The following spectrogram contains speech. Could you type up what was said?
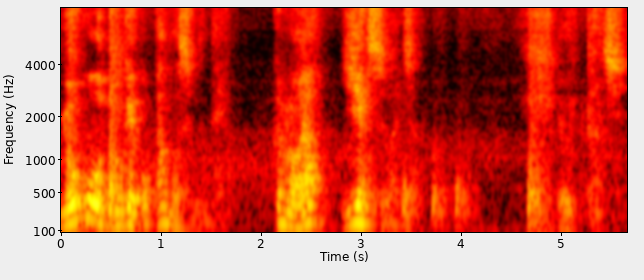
요거 두 개 곱한 거 쓰면 돼. 그럼 뭐야? 2xy잖아. 여기까지.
